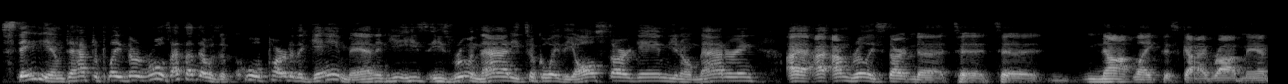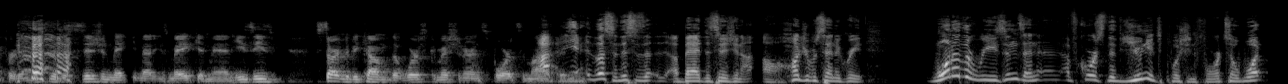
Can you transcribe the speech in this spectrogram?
stadium to have to play their rules. I thought that was a cool part of the game, man. And he, he's he's ruined that. He took away the All Star game, you know, mattering. I, I am really starting to to to not like this guy Rob Manfred and just the decision making that he's making, man. He's he's starting to become the worst commissioner in sports, in my opinion. yeah, listen, this is a, a bad decision. I 100% agree. One of the reasons, and of course the union's pushing for it. So what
